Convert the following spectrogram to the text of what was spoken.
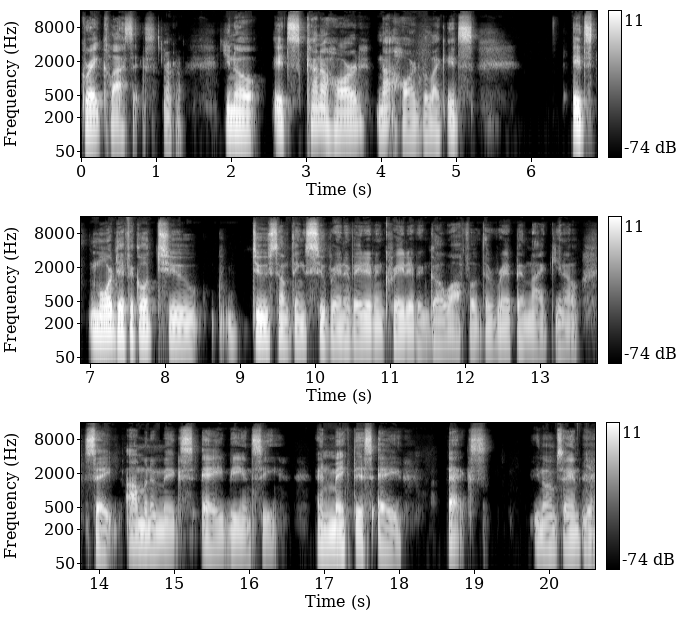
great classics Okay. you know it's kind of hard not hard but like it's it's more difficult to do something super innovative and creative and go off of the rip and like you know say i'm gonna mix a b and c and make this a x you know what i'm saying Yeah.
